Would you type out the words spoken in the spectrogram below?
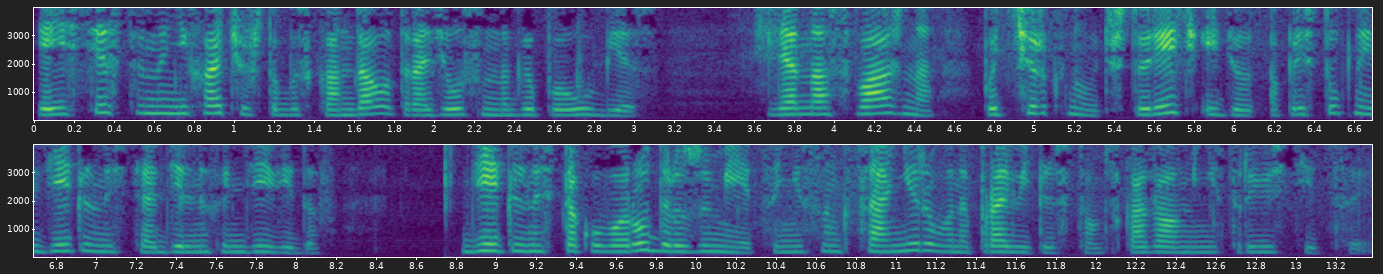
Я, естественно, не хочу, чтобы скандал отразился на ГПУ без. Для нас важно подчеркнуть, что речь идет о преступной деятельности отдельных индивидов. Деятельность такого рода, разумеется, не санкционирована правительством, сказал министр юстиции.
